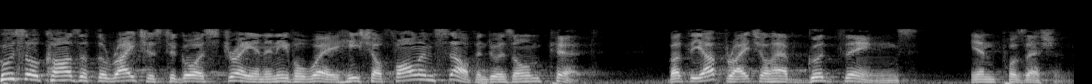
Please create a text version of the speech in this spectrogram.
Whoso causeth the righteous to go astray in an evil way, he shall fall himself into his own pit. But the upright shall have good things in possession.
